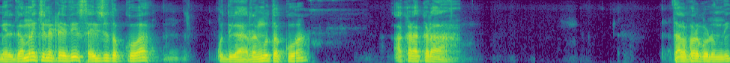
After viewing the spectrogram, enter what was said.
మీరు గమనించినట్లయితే సైజు తక్కువ కొద్దిగా రంగు తక్కువ అక్కడక్కడ తలపర కూడా ఉంది.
